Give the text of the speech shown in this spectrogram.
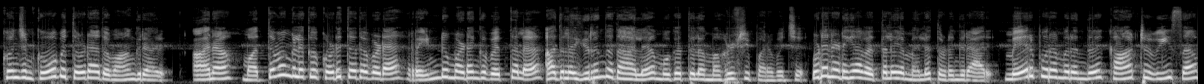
கொஞ்சம் கோபத்தோட அதை வாங்குறாரு. ஆனா மத்தவங்களுக்கு கொடுத்ததை விட ரெண்டு மடங்கு வெத்தலை அதுல இருந்ததால முகத்துல மகிழ்ச்சி பரவுச்சு. உடனடியா வெத்தலைய மேல தொடங்குறாரு. மேற்புறம் இருந்து காற்று வீச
